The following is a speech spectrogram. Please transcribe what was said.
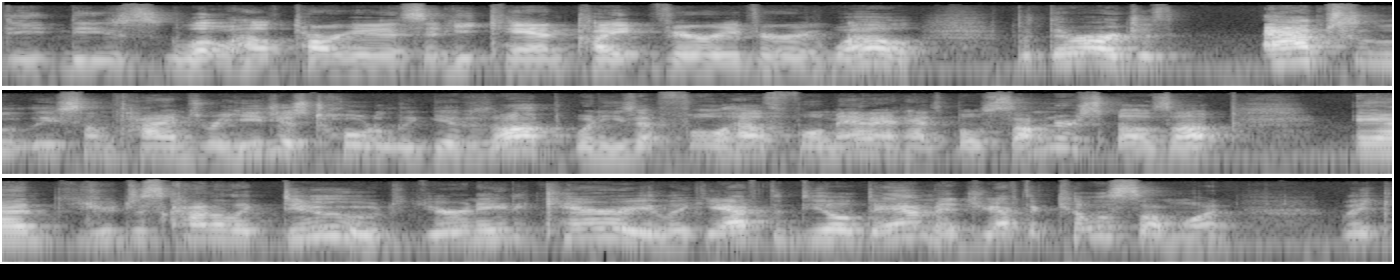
the, these low health targets. And he can kite very, very well. But there are just absolutely some times where he just totally gives up when he's at full health, full mana, and has both summoner spells up. And you're just kind of like, dude, you're an AD carry. Like, you have to deal damage. You have to kill someone. Like,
